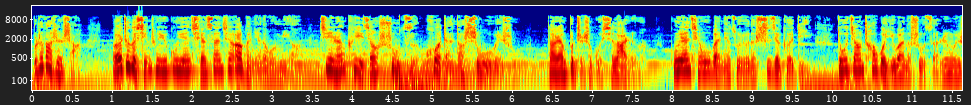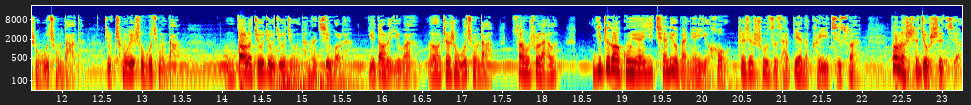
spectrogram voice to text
不知道这是啥。而这个形成于公元前三千二百年的文明啊，竟然可以将数字扩展到十五位数。当然，不只是古希腊人啊。公元前五百年左右的世界各地，都将超过一万的数字认为是无穷大的，就称为是无穷大。你到了九九九九，它能记过来；一到了一万，哦，这是无穷大，算不出来了。一直到公元一千六百年以后，这些数字才变得可以计算。到了十九世纪啊，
